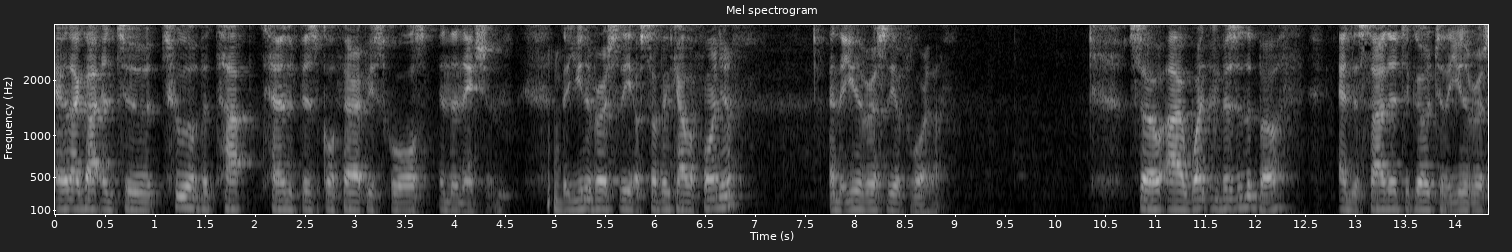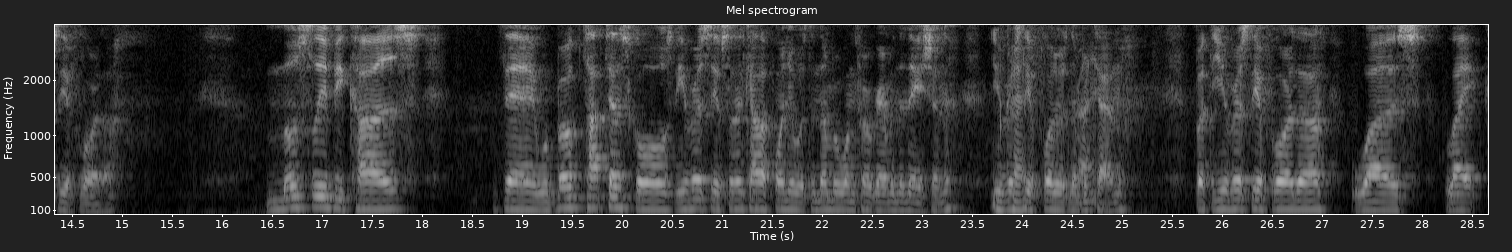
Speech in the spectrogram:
And I got into two of the top 10 physical therapy schools in the nation hmm. the University of Southern California and the University of Florida. So I went and visited both and decided to go to the University of Florida. Mostly because they were both top 10 schools. The University of Southern California was the number one program in the nation. The University Okay. of Florida was number Right. 10. But the University of Florida was like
